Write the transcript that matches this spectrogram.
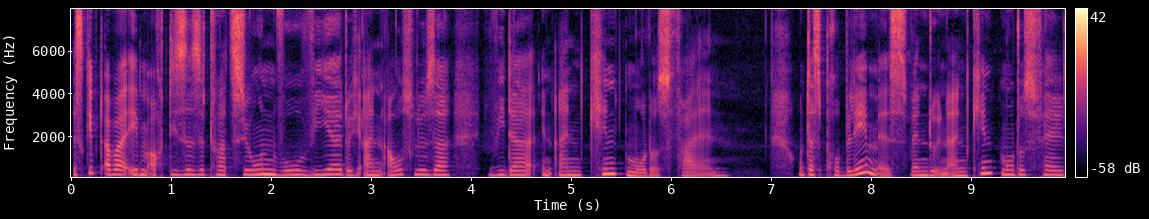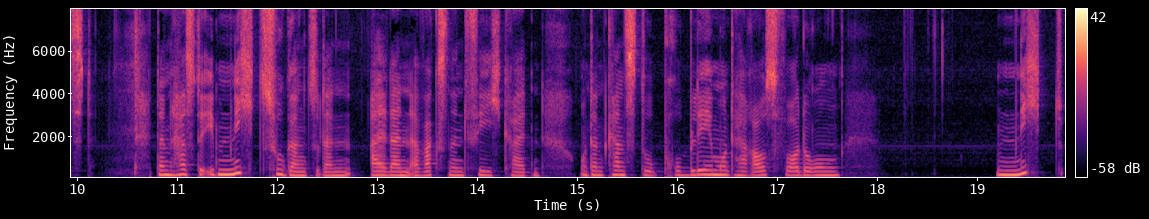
Es gibt aber eben auch diese Situation, wo wir durch einen Auslöser wieder in einen Kindmodus fallen. Und das Problem ist, wenn du in einen Kindmodus fällst, dann hast du eben nicht Zugang zu deinen, all deinen erwachsenen Fähigkeiten und dann kannst du Probleme und Herausforderungen nicht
